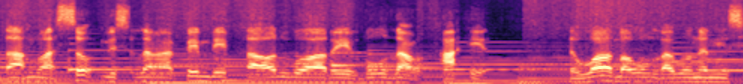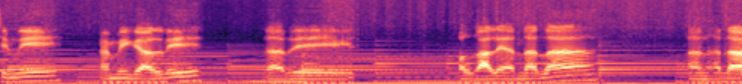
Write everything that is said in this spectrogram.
telah masuk di Senang Hati di tahun 2006 akhir. Semua bangun-bangunan di sini kami gali dari penggalian dana dan ada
